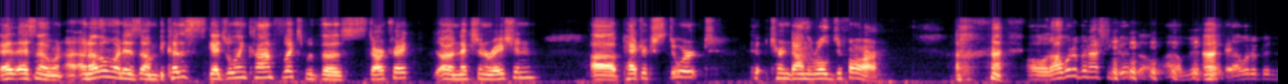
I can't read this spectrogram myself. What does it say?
that that's another one. Another one is um because of scheduling conflicts with the Star Trek uh, Next Generation, uh, Patrick Stewart turned down the role of Jafar. Oh, that would have been actually good though. Admit that. That would have been.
